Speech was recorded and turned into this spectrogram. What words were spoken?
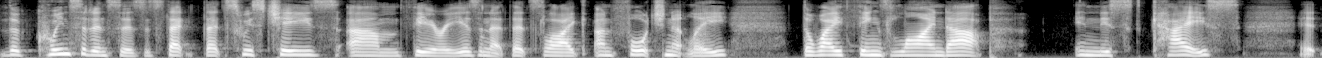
the coincidences. It's that that Swiss cheese um, theory, isn't it? That's like, unfortunately, the way things lined up in this case, it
